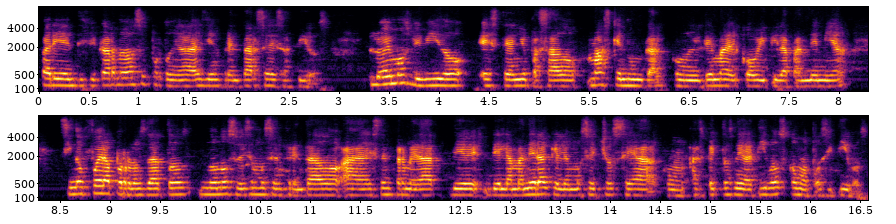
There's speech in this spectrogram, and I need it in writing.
para identificar nuevas oportunidades y enfrentarse a desafíos. Lo hemos vivido este año pasado más que nunca con el tema del COVID y la pandemia. Si no fuera por los datos, no nos hubiésemos enfrentado a esta enfermedad de, la manera que lo hemos hecho, sea con aspectos negativos como positivos.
